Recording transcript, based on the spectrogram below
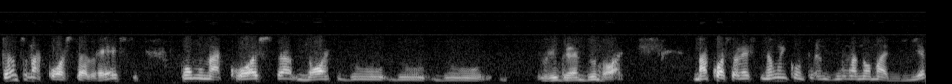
tanto na costa leste como na costa norte do, do, do, do Rio Grande do Norte. Na costa leste não encontramos nenhuma anomalia,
